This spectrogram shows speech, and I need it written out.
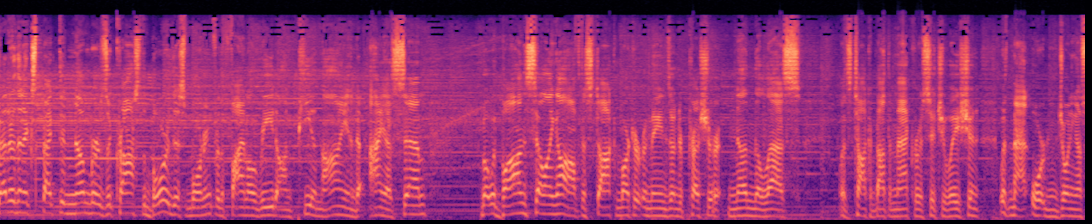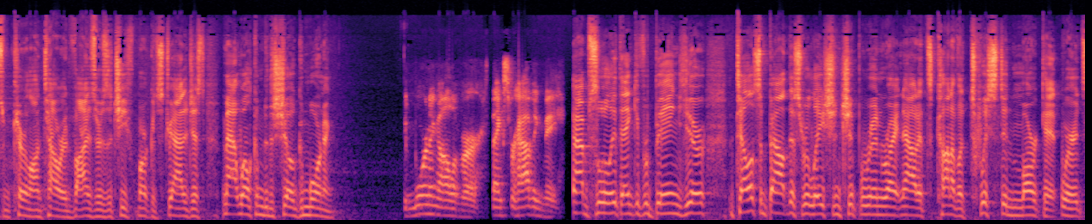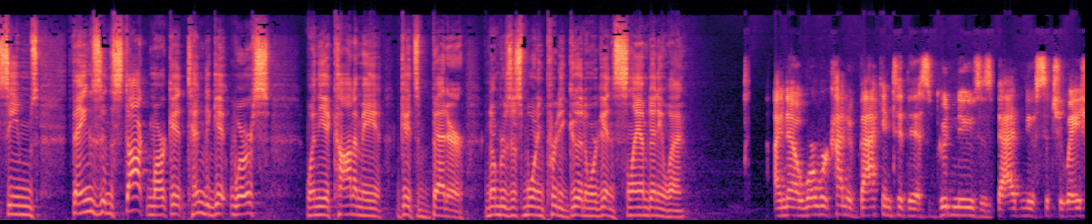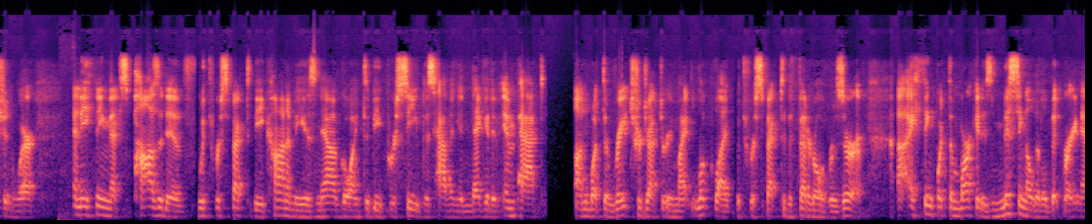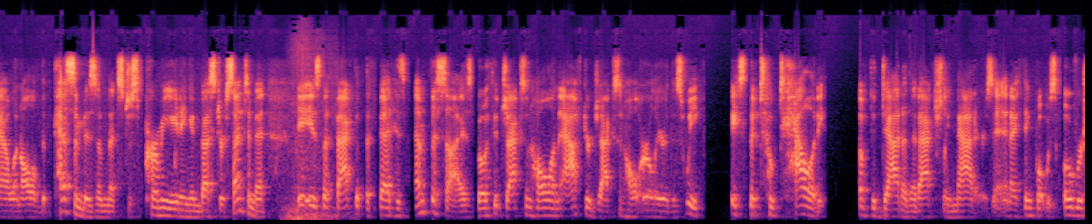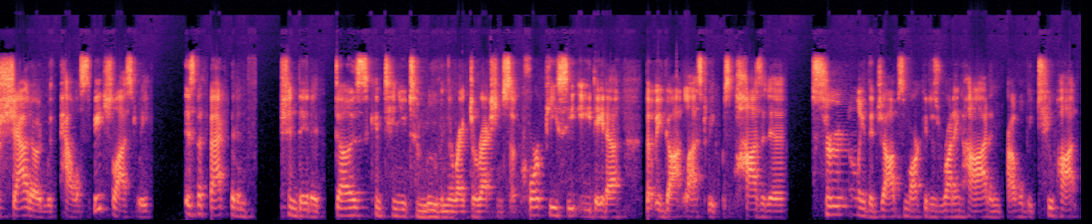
Better than expected numbers across the board this morning for the final read on PMI and ISM. But with bonds selling off, the stock market remains under pressure nonetheless. Let's talk about the macro situation with Matt Orton joining us from Carillon Tower Advisors, the chief market strategist. Matt, welcome to the show. Good morning. Good morning, Oliver. Thanks for having me. Absolutely. Thank you for being here. Tell us about this relationship we're in right now. It's kind of a twisted market where it seems things in the stock market tend to get worse when the economy gets better. Numbers this morning pretty good, and we're getting slammed anyway. I know where we're kind of back into this good news is bad news situation where anything that's positive with respect to the economy is now going to be perceived as having a negative impact on what the rate trajectory might look like with respect to the Federal Reserve. I think what the market is missing a little bit right now and all of the pessimism that's just permeating investor sentiment is the fact that the Fed has emphasized both at Jackson Hole and after Jackson Hole earlier this week, it's the totality of the data that actually matters. And I think what was overshadowed with Powell's speech last week is the fact that inflation data does continue to move in the right direction. So core PCE data that we got last week was positive. Certainly the jobs market is running hot and probably too hot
